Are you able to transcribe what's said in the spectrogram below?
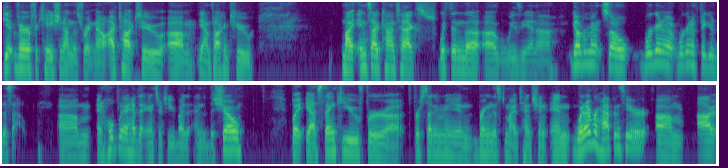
get verification on this right now. I've talked to um, yeah, I'm talking to my inside contacts within the uh, Louisiana government. So we're gonna we're gonna figure this out. Um, and hopefully, I have the answer to you by the end of the show but yes, thank you for uh, for sending me and bringing this to my attention. And whatever happens here, um, I,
